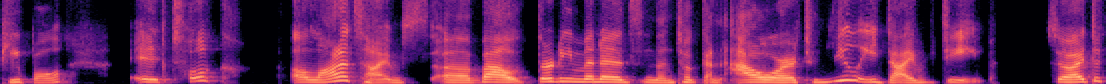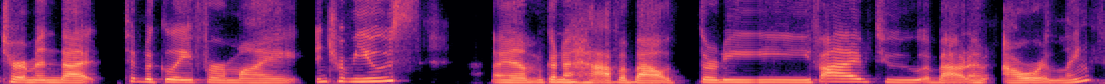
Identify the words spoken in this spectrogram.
people, it took a lot of times uh, about 30 minutes and then took an hour to really dive deep. So I determined that typically for my interviews, I am going to have about 35 to about an hour length.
